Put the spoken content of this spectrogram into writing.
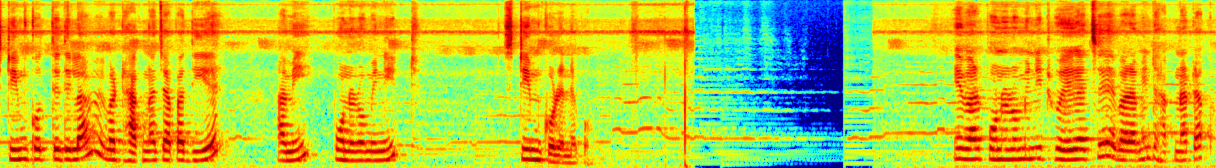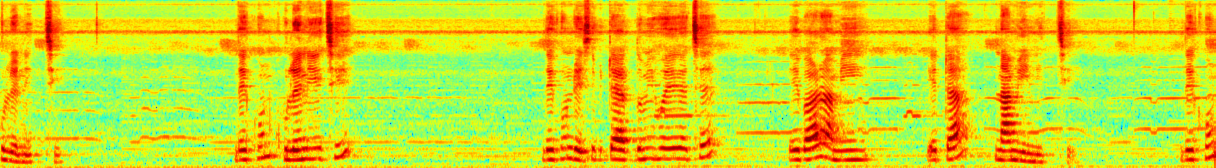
স্টিম করতে দিলাম। এবার ঢাকনা চাপা দিয়ে আমি পনেরো মিনিট স্টিম করে নেব। এবার পনেরো মিনিট হয়ে গেছে, এবার আমি ঢাকনাটা খুলে নিচ্ছি। দেখুন, খুলে নিয়েছি। দেখুন রেসিপিটা একদমই হয়ে গেছে। এবার আমি এটা নামিয়ে নিচ্ছি। দেখুন,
